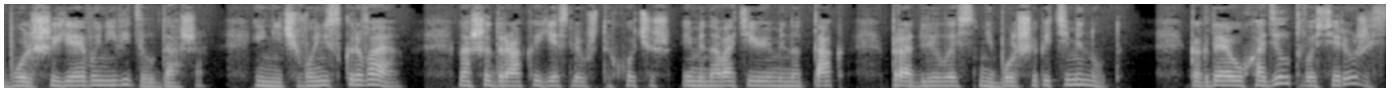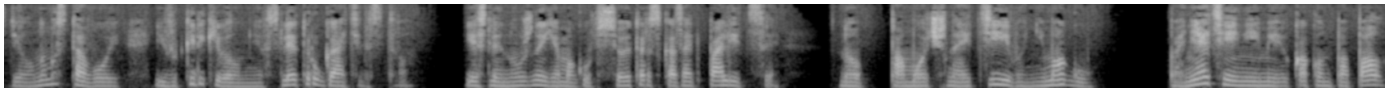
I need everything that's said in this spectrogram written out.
больше я его не видел, Даша, и ничего не скрываю. Наша драка, если уж ты хочешь именовать ее именно так, продлилась не больше пяти минут. Когда я уходил, твой Сережа сидел на мостовой и выкрикивал мне вслед ругательства. Если нужно, я могу все это рассказать полиции, но помочь найти его не могу. Понятия не имею, как он попал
